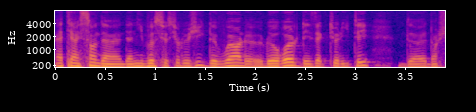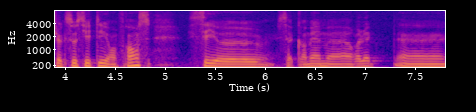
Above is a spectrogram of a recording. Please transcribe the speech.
intéressant d'un d'un niveau sociologique de voir le, le rôle des actualités de- dans chaque société en France. C'est euh, ça a quand même un-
